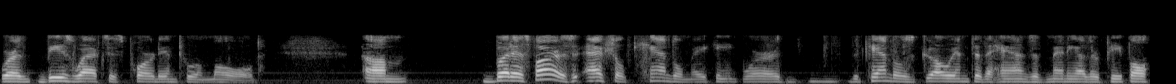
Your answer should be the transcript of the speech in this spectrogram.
where beeswax is poured into a mold. Um, but as far as actual candle making, where the candles go into the hands of many other people,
